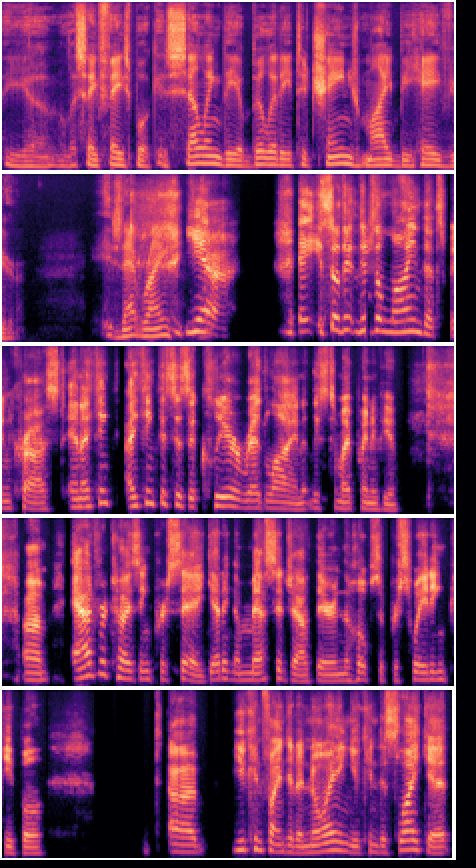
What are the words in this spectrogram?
the uh, let's say Facebook is selling the ability to change my behavior. Is that right? Yeah. Eh, so there's a line that's been crossed, and I think I think this is a clear red line, at least to my point of view. Um, advertising per se, getting a message out there in the hopes of persuading people, uh, you can find it annoying, you can dislike it,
